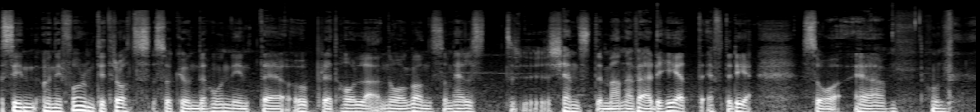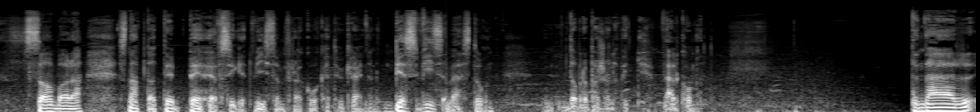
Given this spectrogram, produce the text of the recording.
Sin uniform till trots så kunde hon inte upprätthålla någon som helst eh, tjänstemannavärdighet efter det. Så eh, hon sa bara snabbt att det behövs inget visum för att åka till Ukraina. Bez visum, väste hon. Dobro välkommen. Den där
